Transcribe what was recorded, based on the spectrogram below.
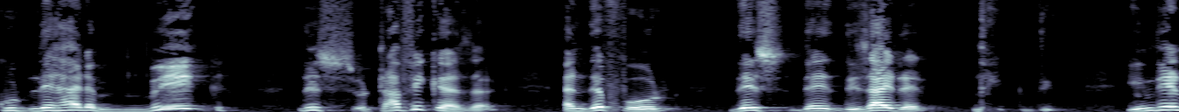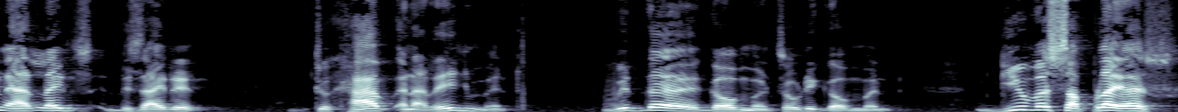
could, they had a big this traffic hazard, and therefore this they decided, Indian Airlines decided to have an arrangement with the government, Saudi government, give us suppliers.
